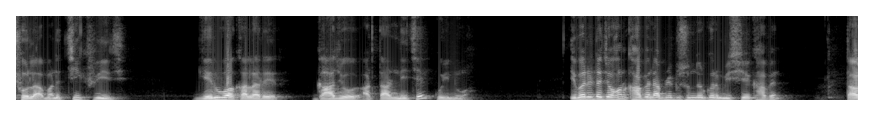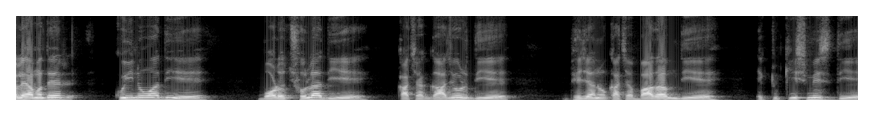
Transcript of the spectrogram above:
ছোলা মানে চিকপিজ, গেরুয়া কালারের গাজর, আর তার নিচে কুইনোয়া। এবার এটা যখন খাবেন, আপনি একটু সুন্দর করে মিশিয়ে খাবেন। তাহলে আমাদের কুইনোয়া দিয়ে, বড় ছোলা দিয়ে, কাঁচা গাজর দিয়ে, ভেজানো কাঁচা বাদাম দিয়ে, একটু কিশমিশ দিয়ে,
